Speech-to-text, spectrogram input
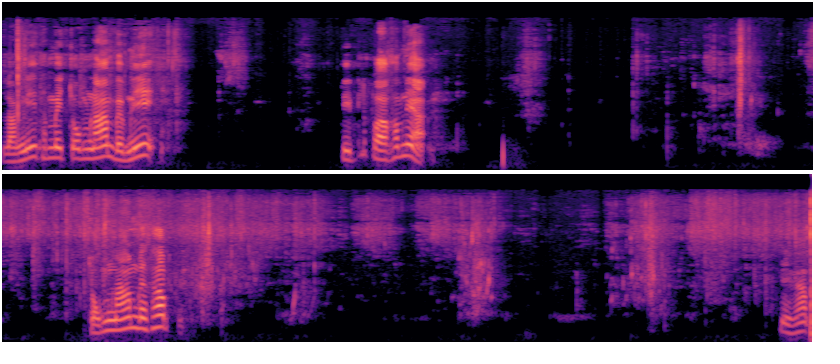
หลังนี้ทำไมจมน้ำแบบนี้ ติดหรือเปล่าครับเนี่ย จมน้ำเลยครับ นี่ครับ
